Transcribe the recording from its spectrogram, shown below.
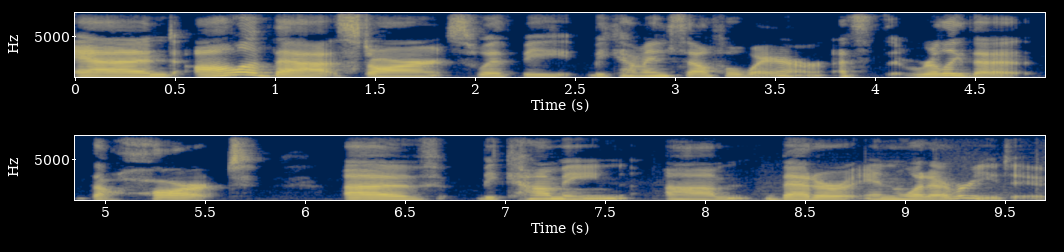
and all of that starts with be, becoming self-aware. That's really the the heart of becoming um, better in whatever you do.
